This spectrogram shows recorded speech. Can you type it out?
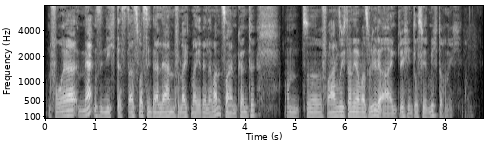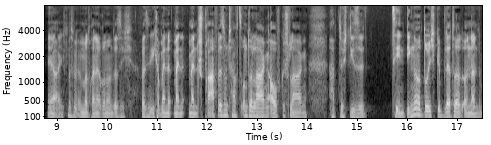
Und vorher merken sie nicht, dass das, was sie da lernen, vielleicht mal irrelevant sein könnte und äh, fragen sich dann ja, was will der eigentlich? Interessiert mich doch nicht. Ja, ich muss mir immer dran erinnern, dass ich, weiß nicht, ich habe meine, meine, meine Sprachwissenschaftsunterlagen aufgeschlagen, habe durch diese zehn Dinger durchgeblättert und dann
